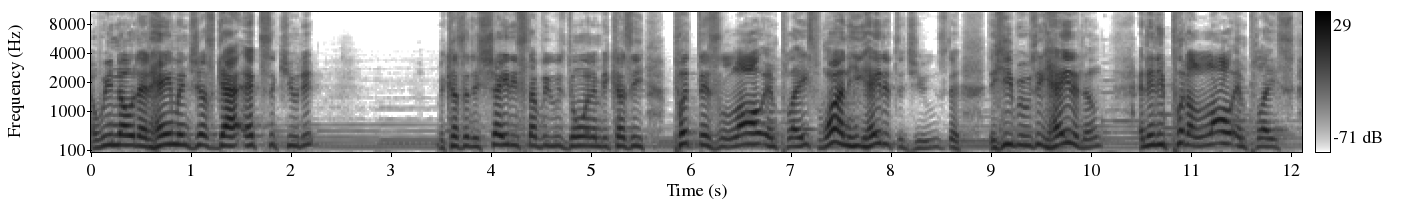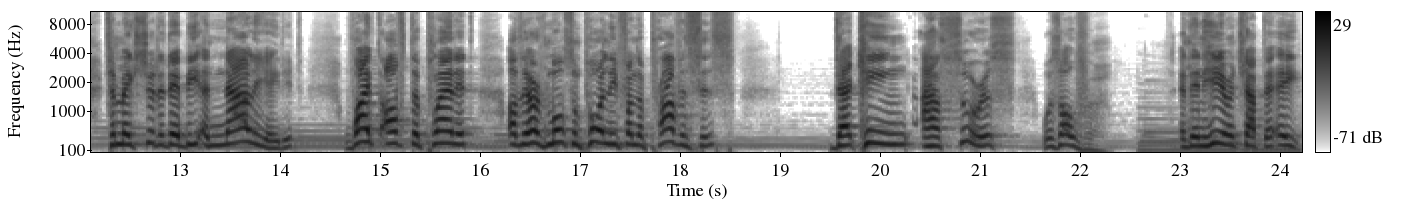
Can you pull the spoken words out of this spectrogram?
And we know that Haman just got executed because of the shady stuff he was doing and because he put this law in place. One, he hated the Jews, the, the Hebrews, he hated them. And then he put a law in place to make sure that they'd be annihilated, wiped off the planet of the earth, most importantly from the provinces that King Ahasuerus was over. And then here in chapter 8,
